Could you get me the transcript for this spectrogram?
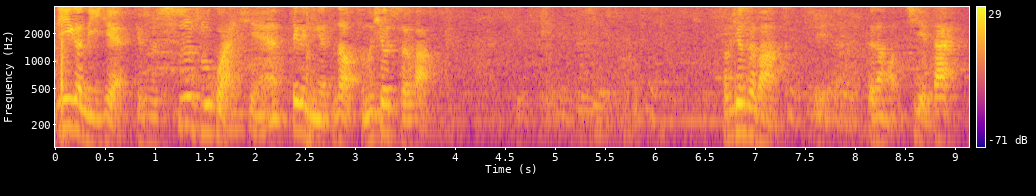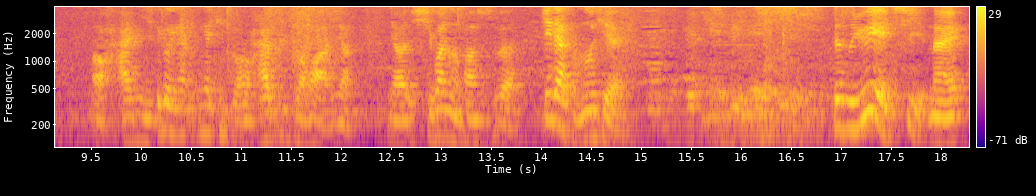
第一个理解就是丝竹管弦，这个你也知道，什么修辞法？什么修辞法？非常好，借代。哦，还你这个应该应该清楚了，还不清楚的话，你要你要习惯这种方式，是不是？借代什么东西？这是乐器来，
